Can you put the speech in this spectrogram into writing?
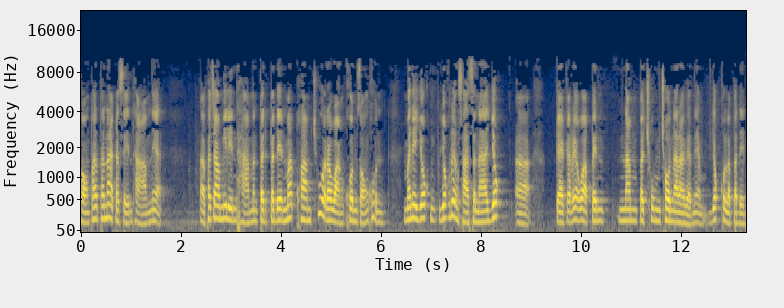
ของพระพระนาคเษนถามเนี่ยพระเจ้ามิลินถามมันเป็นประเด็นว่าความชั่วระหว่างคนสองคน ไม่ได้ยกยกเรื่องศาสนายกแกก็เรียกว่าเป็นนำประชุมชนอะไรแบบนี้ยกคนละประเด็น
